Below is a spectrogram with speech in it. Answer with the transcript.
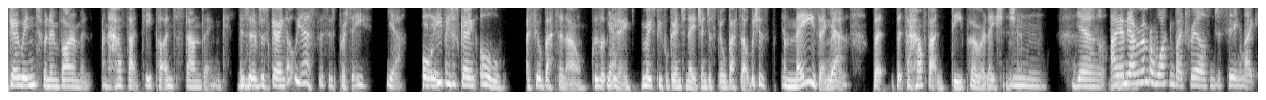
go into an environment and have that deeper understanding instead of just going oh yes this is pretty yeah or even just going oh i feel better now because you know most people go into nature and just feel better which is amazing. That's- yeah. but but to have that deeper relationship. Mm. Yeah. I, I mean, I remember walking by trails and just seeing like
